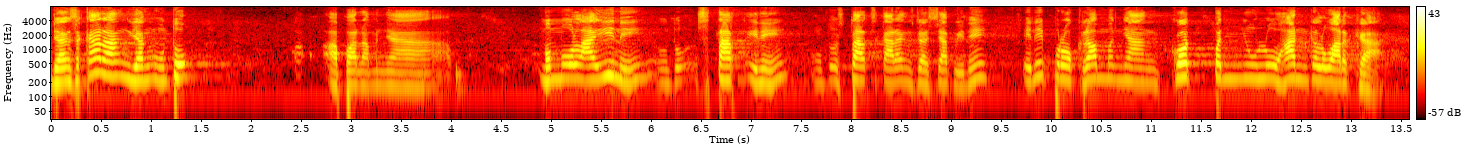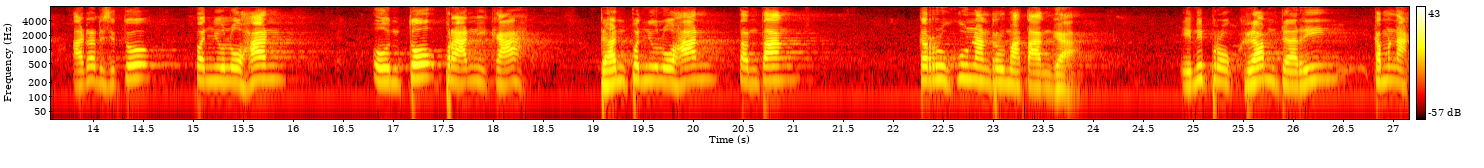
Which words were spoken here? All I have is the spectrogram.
yang sekarang yang untuk apa namanya memulai ini, untuk start ini, untuk start sekarang yang sudah siap ini, ini program menyangkut penyuluhan keluarga. Ada di situ penyuluhan untuk pranikah dan penyuluhan tentang kerukunan rumah tangga. Ini program dari Kemenak.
